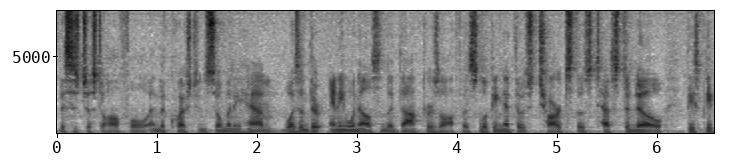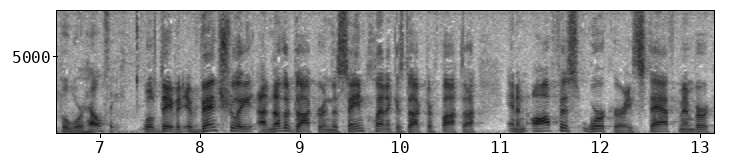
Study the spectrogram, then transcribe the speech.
This is just awful. And the question so many had wasn't there anyone else in the doctor's office looking at those charts, those tests to know these people were healthy? Well, David, eventually another doctor in the same clinic as Dr. Fata and an office worker, a staff member,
